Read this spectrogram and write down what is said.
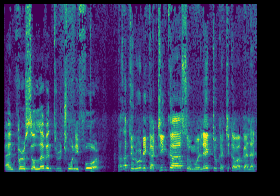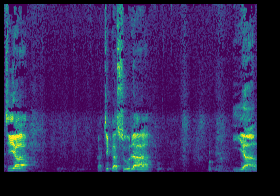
and verse 11 through 24. Sasa turudi katika somo letu katika wagalatia katika sura ya,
